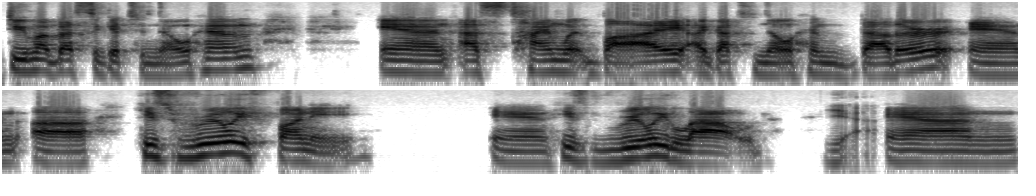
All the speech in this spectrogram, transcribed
do my best to get to know him. And as time went by, I got to know him better, and uh, he's really funny, and he's really loud. Yeah. And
